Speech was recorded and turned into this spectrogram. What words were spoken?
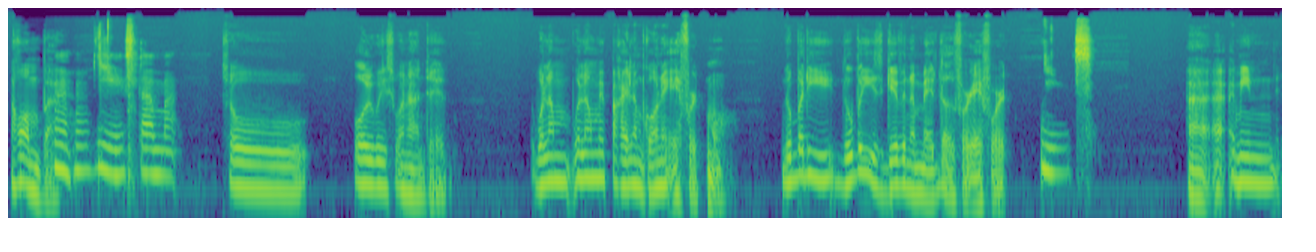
Ako ang ba? Mhm. Yes, tama. So, always 100. Walang, walang may pakialam kung ano yung effort mo. Nobody, nobody is given a medal for effort. Yes. Uh, I- mean,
